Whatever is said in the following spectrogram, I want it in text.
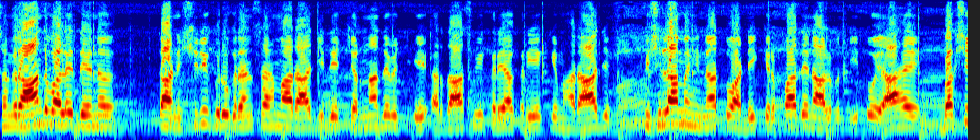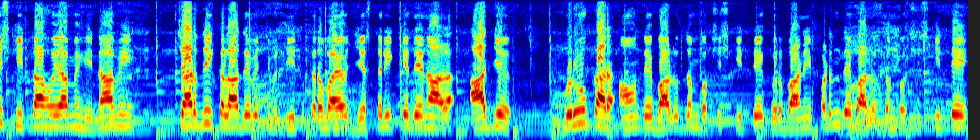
ਸੰਗਰਾਂਦ ਵਾਲੇ ਦਿਨ ਧੰਨ ਸ਼੍ਰੀ ਗੁਰੂ ਗ੍ਰੰਥ ਸਾਹਿਬ ਮਹਾਰਾਜ ਜੀ ਦੇ ਚਰਨਾਂ ਦੇ ਵਿੱਚ ਇਹ ਅਰਦਾਸ ਵੀ ਕਰਿਆ ਕਰੀਏ ਕਿ ਮਹਾਰਾਜ, ਪਿਛਲਾ ਮਹੀਨਾ ਤੁਹਾਡੀ ਕਿਰਪਾ ਦੇ ਨਾਲ ਬਤੀਤ ਹੋਇਆ ਹੈ, ਬਖਸ਼ਿਸ਼ ਕੀਤਾ ਹੋਇਆ ਮਹੀਨਾ ਵੀ ਚੜ੍ਹਦੀ ਕਲਾ ਦੇ ਵਿੱਚ ਬਤੀਤ ਕਰਵਾਇਓ। ਜਿਸ ਤਰੀਕੇ ਦੇ ਨਾਲ ਅੱਜ ਗੁਰੂ ਘਰ ਆਉਣ ਦੇ ਬਾਲੂਦਮ ਬਖਸ਼ਿਸ਼ ਕੀਤੇ, ਗੁਰਬਾਣੀ ਪੜ੍ਹਨ ਦੇ ਬਾਲੂਦਮ ਬਖਸ਼ਿਸ਼ ਕੀਤੇ,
